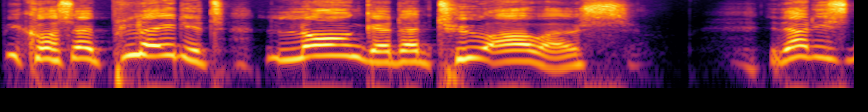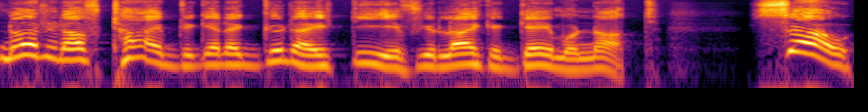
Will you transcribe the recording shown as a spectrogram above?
because I played it longer than two hours. That is not enough time to get a good idea if you like a game or not. So,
